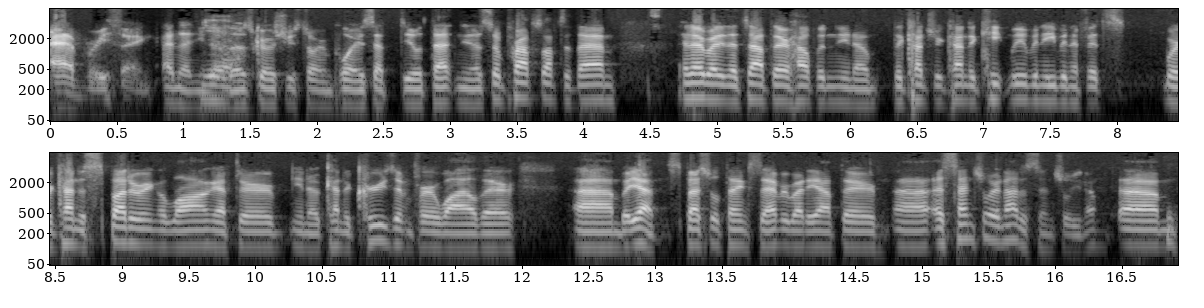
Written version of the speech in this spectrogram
everything. And then, you know, those grocery store employees have to deal with that. And, you know, so props off to them and everybody that's out there helping, you know, the country kind of keep moving, even if it's, we're kind of sputtering along after, you know, kind of cruising for a while there. Um, but yeah, special thanks to everybody out there, uh, essential or not essential, you know. Um,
